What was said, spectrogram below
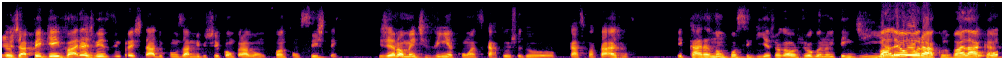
eu já peguei várias vezes emprestado com os amigos que compravam um Phantom System, que geralmente vinha com esse cartucho do Caça Fantasma, e, cara, eu não conseguia jogar o jogo, eu não entendia. Valeu, Oráculo, vai lá, cara.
